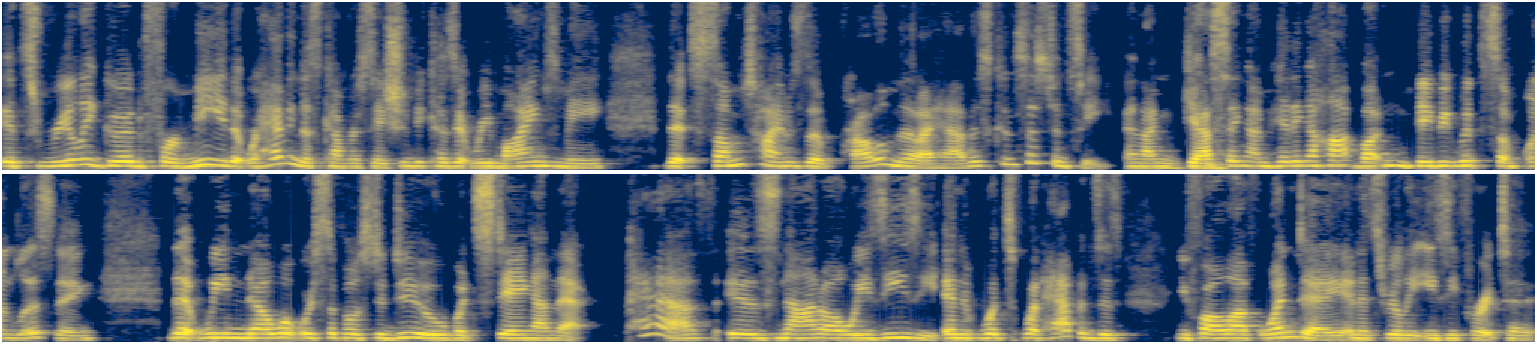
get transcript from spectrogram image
it's really good for me that we're having this conversation because it reminds me that sometimes the problem that I have is consistency. And I'm guessing I'm hitting a hot button, maybe with someone listening, that we know what we're supposed to do, but staying on that path is not always easy. And what's what happens is you fall off one day and it's really easy for it to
